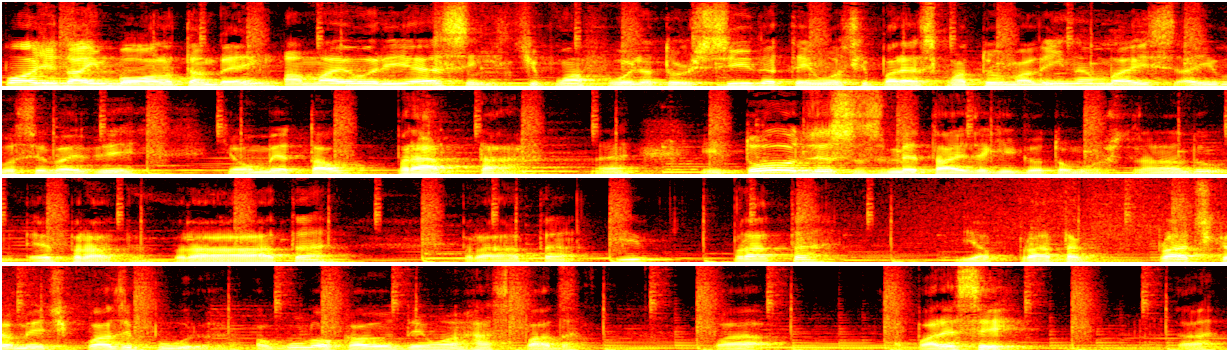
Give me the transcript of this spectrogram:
Pode dar em bola também. A maioria é assim, tipo uma folha torcida. Tem umas que parecem com uma turmalina, mas aí você vai ver que é um metal prata. Né? E todos esses metais aqui que eu estou mostrando é prata. Prata, prata e prata. E a prata praticamente quase pura. Algum local eu dei uma raspada para aparecer, tá?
